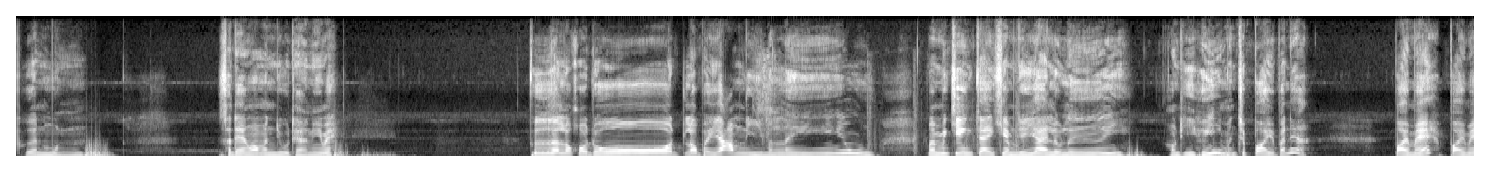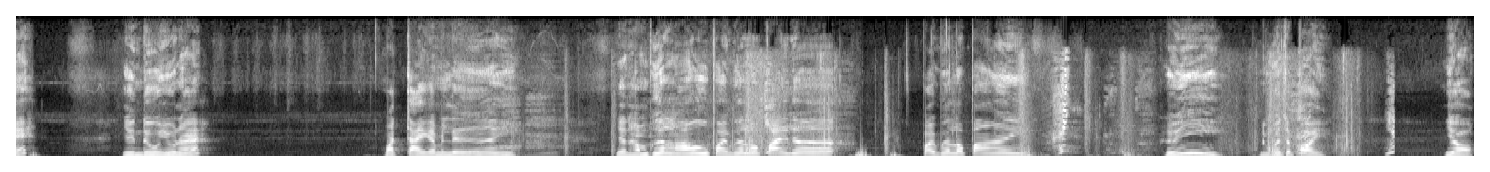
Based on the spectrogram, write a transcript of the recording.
เพื่อนหมุน แสดงว่ามันอยู่แถวนี้ไหม เพื่อนเราขอโทษ เราพยายามหนีมันแล้ว มันไม่เกรงใจเข็มใหญ่ๆเราเลย เอาดิเฮ้ยมันจะปล่อยปะเนี่ย ปล่อยไหมปล่อยไหมยืนดูอยู่นะ วัดใจกันไปเลย อย่าทำเพื่อนเราปล่อยเพื่อนเราไปเถอะปล่อยเพื่อนเราไปเฮ้ยหรือว่าจะปล่อย หยอก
